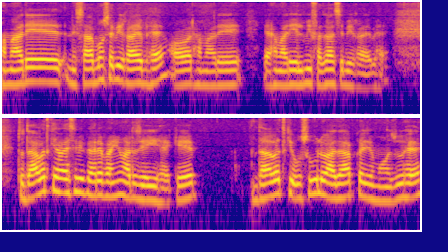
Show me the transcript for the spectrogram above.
ہمارے نصابوں سے بھی غائب ہے اور ہمارے ہماری علمی فضا سے بھی غائب ہے۔ تو دعوت کے حوالے سے بھی پیارے بھائیوں، عرض یہی ہے کہ دعوت کے اصول و آداب کا جو موضوع ہے،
